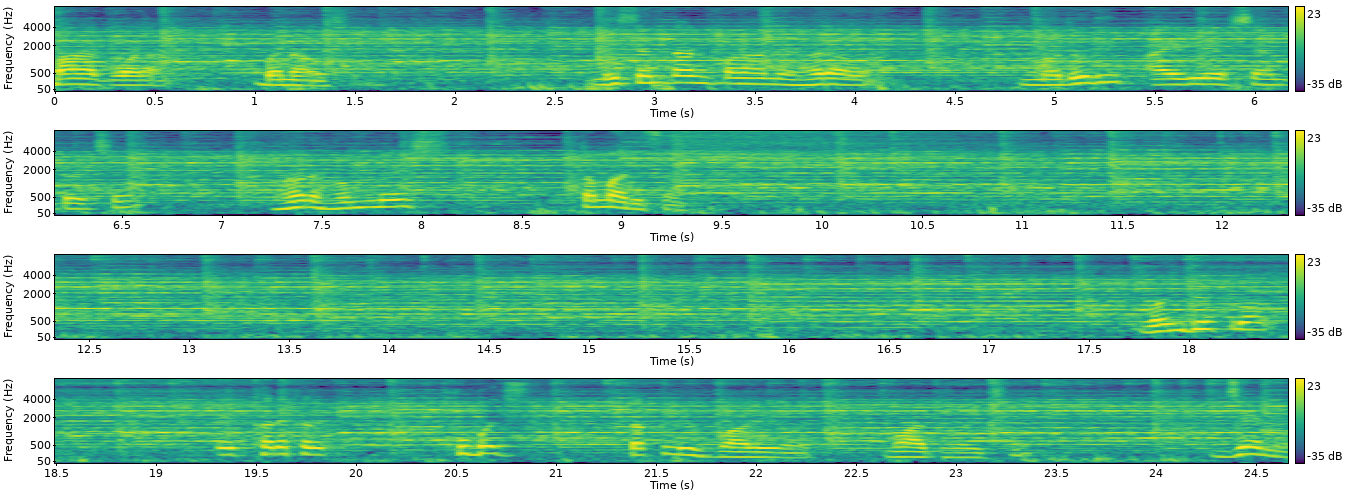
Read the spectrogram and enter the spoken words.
બાળકવાળા બનાવશે. નિસંતાનપણાને હરાવવા મધુદીપ આઈવીએફ સેન્ટર છે. હર હંમેશ તમારી સાથે. વંધ્યત્વ એ ખરેખર ખૂબ જ તકલીફવાળી વાત હોય છે, જેને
